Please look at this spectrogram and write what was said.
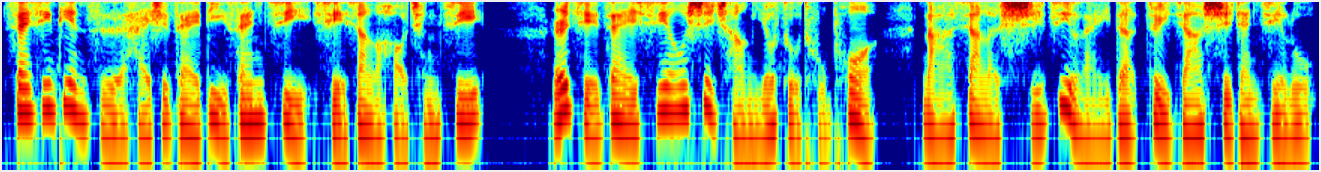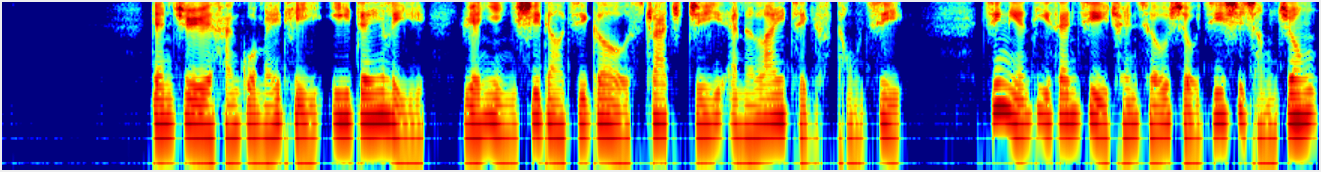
三星电子还是在第三季写下了好成绩，而且在西欧市场有所突破，拿下了十季来的最佳市占纪录。根据韩国媒体 eDaily 援引市调机构 Strategy Analytics 统计，今年第三季全球手机市场中，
